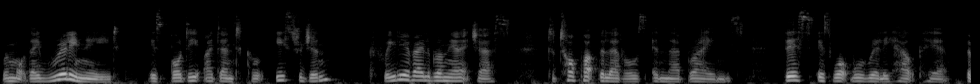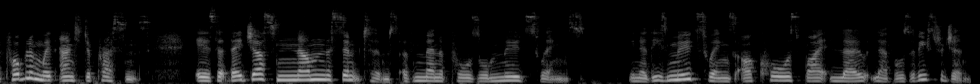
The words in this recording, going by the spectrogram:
when what they really need is body identical estrogen, freely available on the NHS, to top up the levels in their brains. This is what will really help here. The problem with antidepressants is that they just numb the symptoms of menopausal mood swings. You know, these mood swings are caused by low levels of estrogen.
